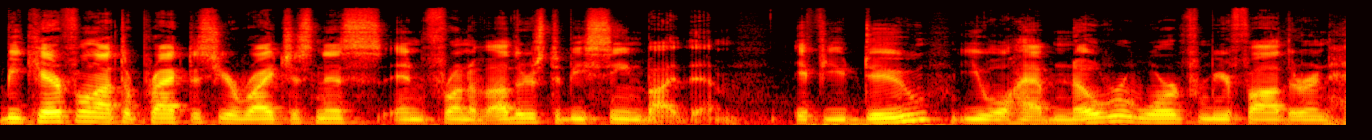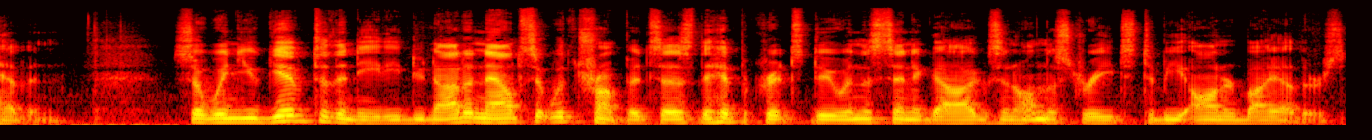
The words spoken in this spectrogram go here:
Be careful not to practice your righteousness in front of others to be seen by them. If you do, you will have no reward from your Father in heaven. So when you give to the needy, do not announce it with trumpets, as the hypocrites do in the synagogues and on the streets, to be honored by others.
